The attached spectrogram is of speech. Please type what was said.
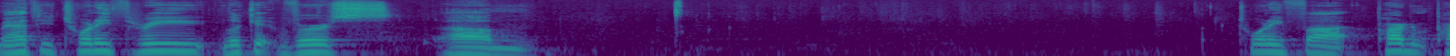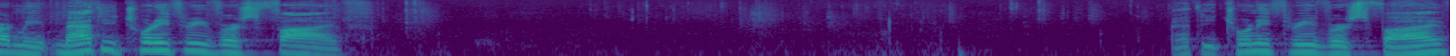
Matthew 23, look at verse um, 25. Pardon, pardon me. Matthew 23, verse 5. Matthew 23, verse 5.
